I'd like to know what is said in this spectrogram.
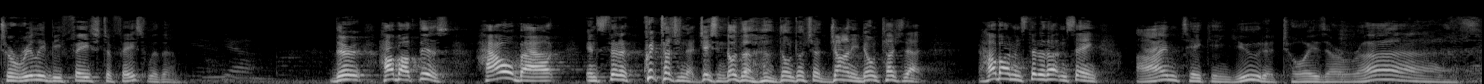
to really be face to face with them. Yeah. There, how about this? How about instead of quit touching that, Jason, don't, don't touch that, Johnny, don't touch that. How about instead of that and saying, I'm taking you to Toys R Us.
